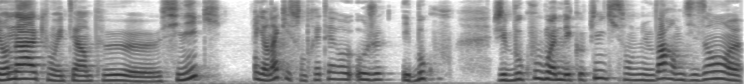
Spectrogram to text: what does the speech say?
y en a qui ont été un peu euh, cyniques. Il y en a qui sont prêtés au, jeu, et beaucoup. J'ai beaucoup, moi, de mes copines qui sont venues me voir en me disant, euh,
